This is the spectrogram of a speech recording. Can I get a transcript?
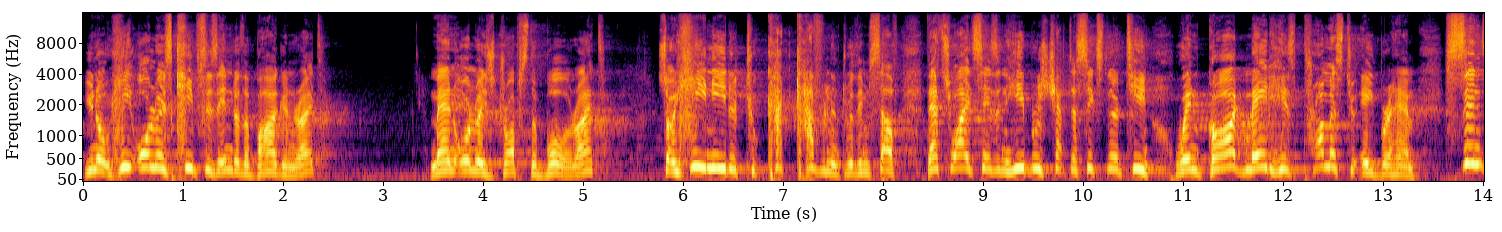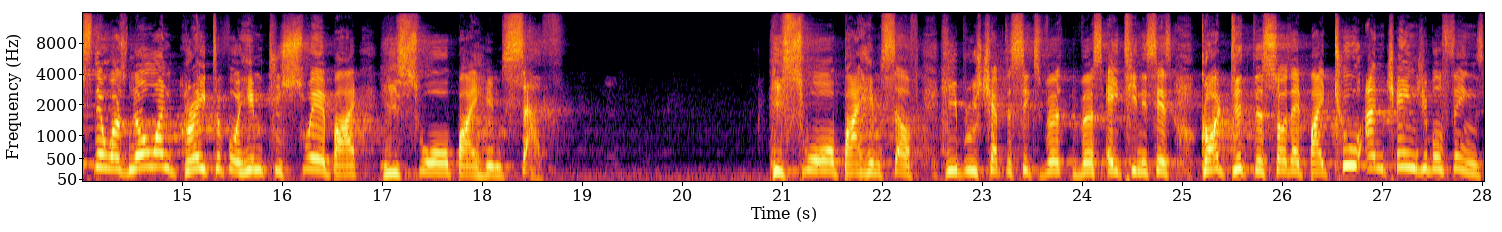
you know, he always keeps his end of the bargain, right? Man always drops the ball, right? So he needed to cut covenant with himself. That's why it says in Hebrews chapter 6, 13, when God made his promise to Abraham, since there was no one greater for him to swear by, he swore by himself. He swore by himself. Hebrews chapter 6, verse 18, it says, God did this so that by two unchangeable things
